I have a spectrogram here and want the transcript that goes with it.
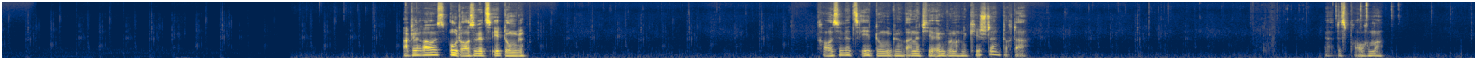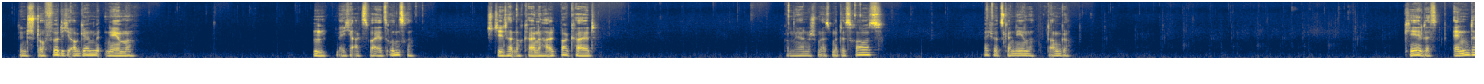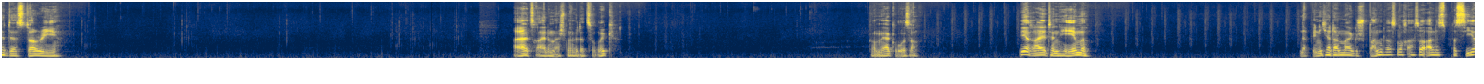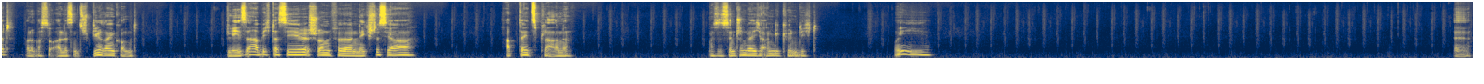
Fackel raus. Oh, draußen wird es eh dunkel. Draußen wird es eh dunkel. War nicht hier irgendwo noch eine Kiste? Doch, da. Ja, das brauchen wir. Den Stoff würde ich auch gern mitnehmen. Hm, welche Axt war jetzt unsere? Steht halt noch keine Haltbarkeit. Komm her, dann schmeißen wir das raus. Ich würde es gerne nehmen. Danke. Okay, das Ende der Story. Ah, jetzt reiten wir erstmal wieder zurück. Komm her, Großer. Wir reiten Häme. Da bin ich ja dann mal gespannt, was noch so alles passiert. Oder was so alles ins Spiel reinkommt. gelesen habe ich, dass sie schon für nächstes Jahr Updates plane. Also es sind schon welche angekündigt. Hui. Äh.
